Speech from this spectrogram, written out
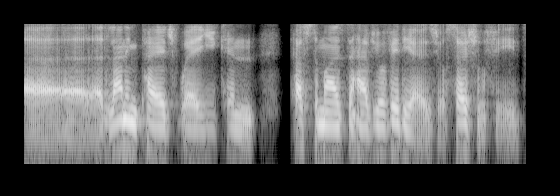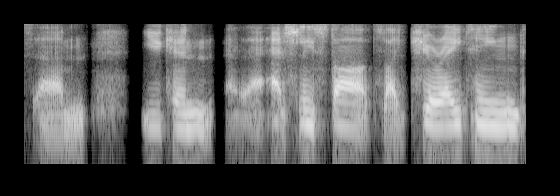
uh, a landing page where you can customize to have your videos, your social feeds, um, you can uh, actually start like curating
